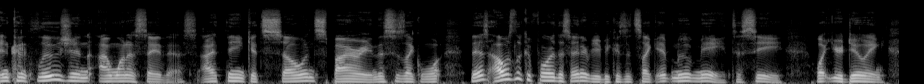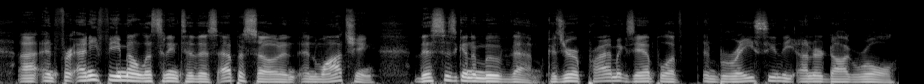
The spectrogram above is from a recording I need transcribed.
In conclusion, I want to say this. I think it's so inspiring. This is like what this. I was looking forward to this interview because it's like it moved me to see what you're doing. Uh, and for any female listening to this episode and, and watching, this is going to move them because you're a prime example of embracing the underdog role,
